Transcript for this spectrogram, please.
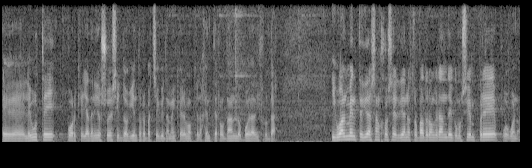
eh, le guste porque ya ha tenido su éxito aquí en Torre Pacheco y también queremos que la gente Roldán lo pueda disfrutar. Igualmente, Día de San José, el día de nuestro patrón grande, como siempre, pues bueno,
